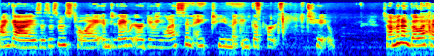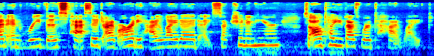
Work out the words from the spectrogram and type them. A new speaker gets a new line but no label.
Hi guys, this is Miss Toy, and today we are doing Lesson 18, the Inca Part 2. So I'm going to go ahead and read this passage. I've already highlighted a section in here, so I'll tell you guys where to highlight.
